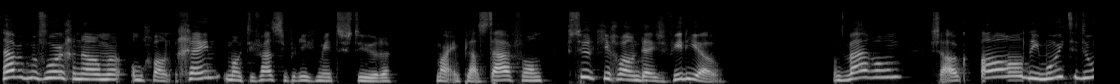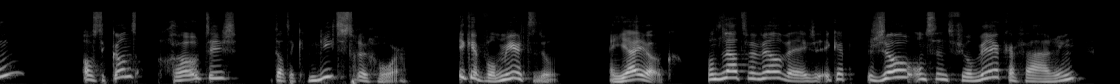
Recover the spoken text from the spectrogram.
Nou heb ik me voorgenomen om gewoon geen motivatiebrief meer te sturen. Maar in plaats daarvan stuur ik je gewoon deze video. Want waarom zou ik al die moeite doen als de kans groot is dat ik niets terughoor? Ik heb wel meer te doen. En jij ook. Want laten we wel wezen, ik heb zo ontzettend veel werkervaring.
